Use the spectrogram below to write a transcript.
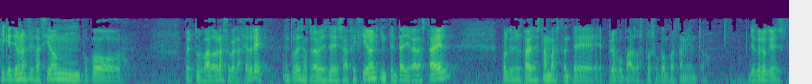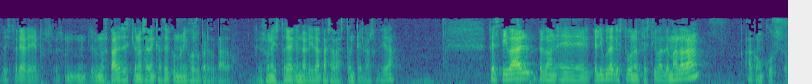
y que tiene una fijación un poco perturbadora sobre el ajedrez. Entonces, a través de esa afición intenta llegar hasta él porque sus padres están bastante preocupados por su comportamiento. Yo creo que es la historia de, pues, de unos padres que no saben qué hacer con un hijo superdotado, que es una historia que en realidad pasa bastante en la sociedad. Festival, perdón, eh, película que estuvo en el Festival de Málaga a concurso.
